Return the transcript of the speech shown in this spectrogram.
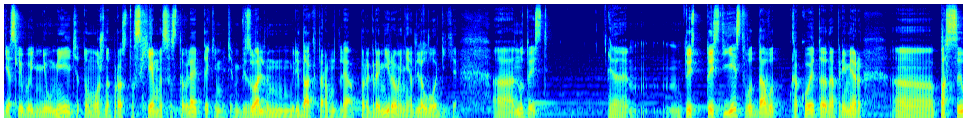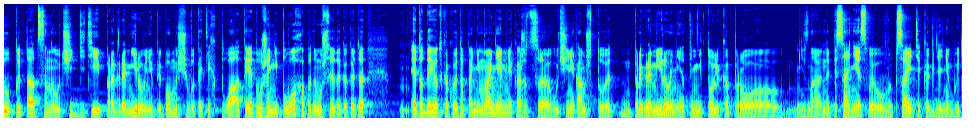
если вы не умеете, то можно просто схемы составлять таким этим визуальным редактором для программирования, для логики. А, ну, то есть э, то есть, то есть есть вот, да, вот какой-то, например, э, посыл пытаться научить детей программированию при помощи вот этих плат. И это уже неплохо, потому что это какое-то, это дает какое-то понимание, мне кажется, ученикам, что программирование это не только про, не знаю, написание своего веб-сайта где-нибудь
